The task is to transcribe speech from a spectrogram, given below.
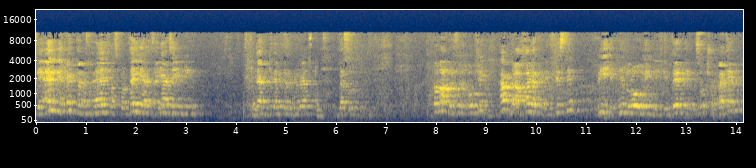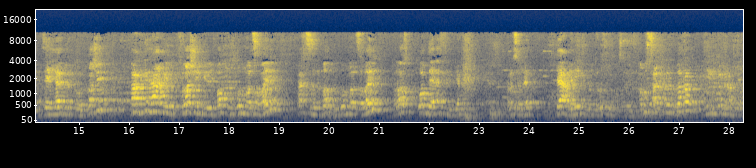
في اي حتة ما فيهاش باسبور زيها زي مين؟ ده كده كده؟ ده سولوت طلعت ال foreign object هبدأ اخيط ال intestine باثنين row من ال inverting suture pattern زي ال Lembert وال Cushing بعد كده هعمل flushing للبطن ال normal saline أغسل البطن ال normal saline خلاص وأبدأ أقفل الجنب. خلاص يا ولاد ده عملية البنتروس والمصارين ابص على الحاجة اللي بره نيجي نكمل على الثاني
